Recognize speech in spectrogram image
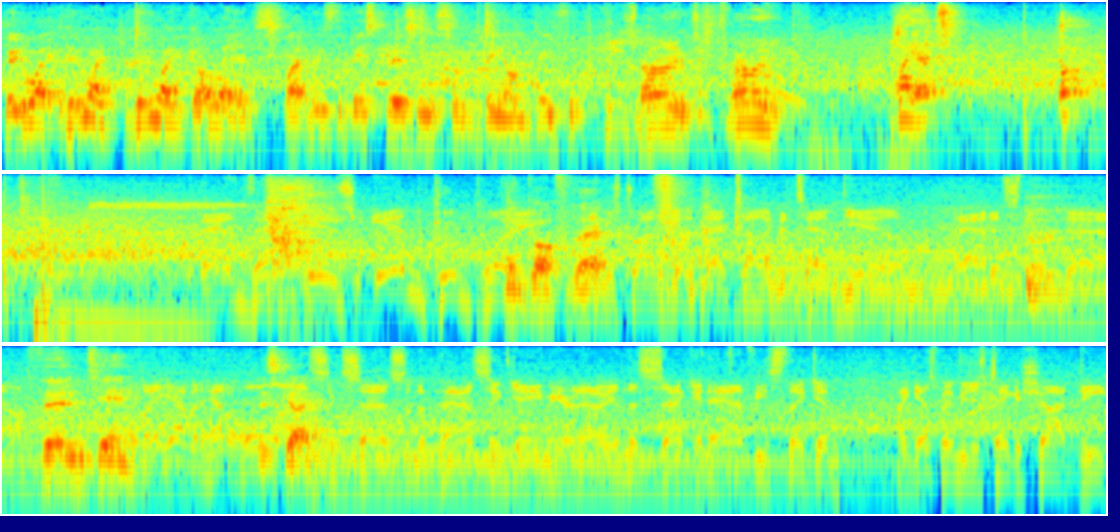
Who do I who do I who do I go as? Like who's the best person to sort of be on defense? He's no, no. Play it. Oh. And that is incomplete. Thank God for that. He was trying to get it that time to 10 again. And it's third down. Third and 10. Well, they haven't had a whole Let's lot go. of success in the passing game here. Now in the second half, he's thinking, I guess maybe just take a shot deep.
